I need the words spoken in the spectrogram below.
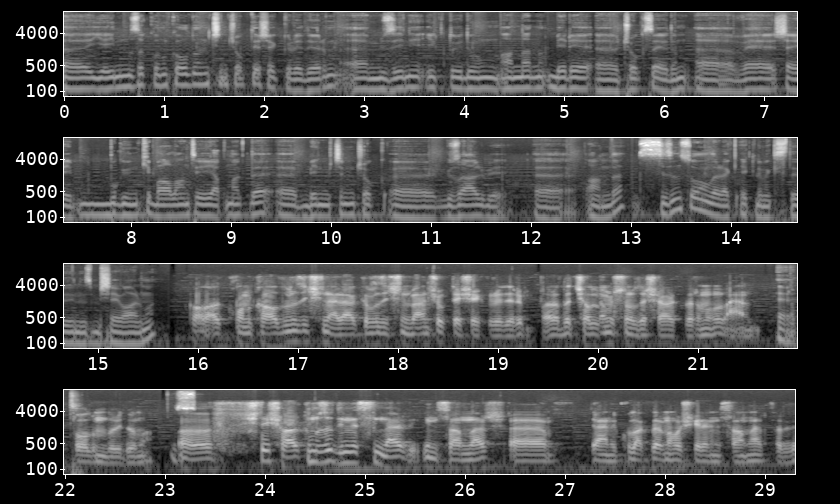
Ee, yayınımıza konuk olduğun için çok teşekkür ediyorum. Ee, müziğini ilk duyduğum andan beri e, çok sevdim Ee, ve şey bugünkü bağlantıyı yapmak da e, benim için çok e, güzel bir e, andı. Sizin son olarak eklemek istediğiniz bir şey var mı? Valla konuk aldığınız için, alakamız için ben çok teşekkür ederim. Arada çalıyormuşsunuz da şarkılarımı. Ben Evet. mutlu oldum duyduğuma. Ee, işte şarkımızı dinlesinler insanlar. Ee, Yani kulaklarına hoş gelen insanlar tabii.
